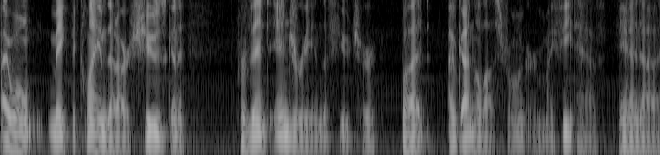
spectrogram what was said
I won't make the claim that our shoe's going to prevent injury in the future, but I've gotten a lot stronger. My feet have, and uh,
